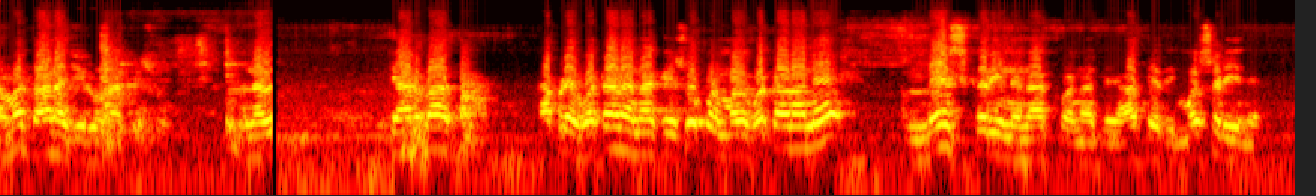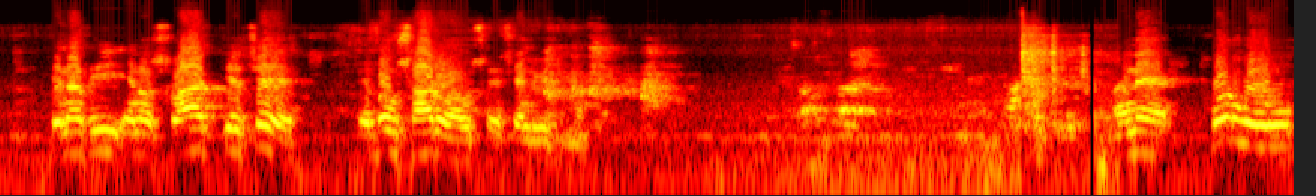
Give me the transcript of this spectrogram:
આમાં ધાણા જીરું નાખીશું. અને ત્યારબાદ આપણે વટાણા નાખીશું, પણ વટાણાને મેશ કરીને નાખવાના છે, હાથેથી મસળીને. તેનાથી એનો સ્વાદ જે છે એ બહુ સારો આવશે સેન્ડવિચમાં. અને થોડું એવું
